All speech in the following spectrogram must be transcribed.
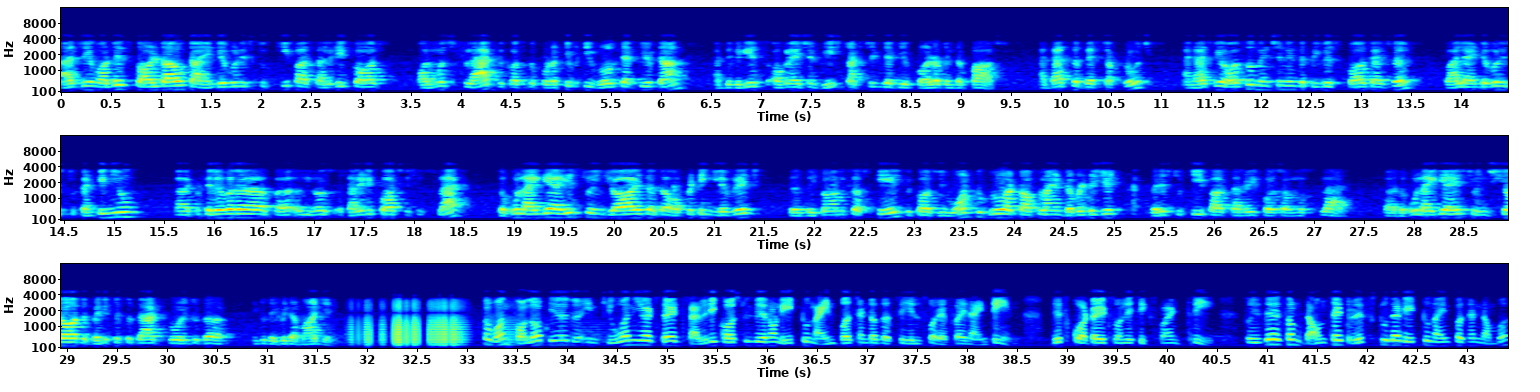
as we have always called out, our endeavor is to keep our salary costs almost flat because of the productivity work that we have done and the various organization restructuring that we have called out in the past. And that's the best approach. And as we also mentioned in the previous calls as well, while our endeavor is to continue uh, to deliver a, you know, salary cost which is flat, the whole idea is to enjoy the, the operating leverage, the, the economics of scale, because we want to grow our top line double digit, whereas to keep our salary cost almost flat. Uh, the whole idea is to ensure the benefits of that flow into the into the EBITDA margin. So one follow-up here, in Q1 you had said salary cost will be around 8 to 9% of the sales for FY19. This quarter it's only 6.3. So is there some downside risk to that 8 to 9% number?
